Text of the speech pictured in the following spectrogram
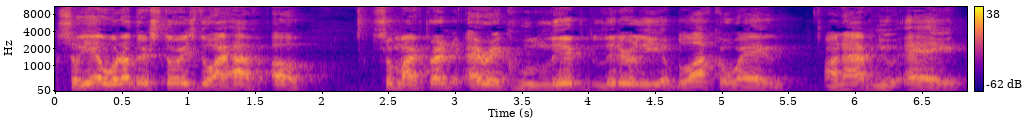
So, yeah, what other stories do I have? Oh, so my friend Eric, who lived literally a block away on Avenue A,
